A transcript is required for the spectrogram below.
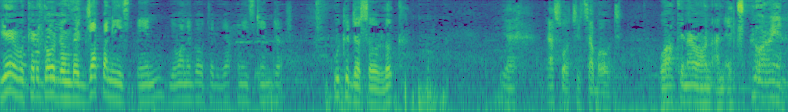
yeah, we could go to the Japanese Inn. You want to go to the Japanese Inn, Josh? We could just uh, look. Yeah, that's what it's about. Walking around and exploring.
